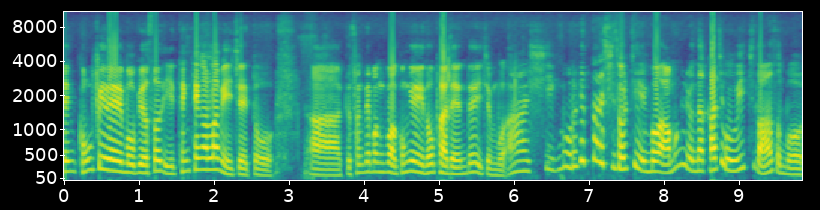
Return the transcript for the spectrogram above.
탱, 공필의 몹이어서 이 탱탱하려면 이제 또 아 그 상대방보다 공격이 높아야 되는데 이제 뭐 아 씨 모르겠다 씨. 솔직히 뭐 암흑묘 나 가지고 있지도 않아서 뭐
